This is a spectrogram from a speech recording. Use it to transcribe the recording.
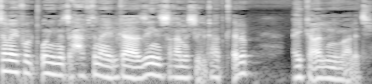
ሰብ ኣይፈልጥዎን መፅሓፍትና ኢልካ ዘይንስኻ መሲልካ ክትቀርብ ኣይከኣልን እዩ ማለት እዩ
